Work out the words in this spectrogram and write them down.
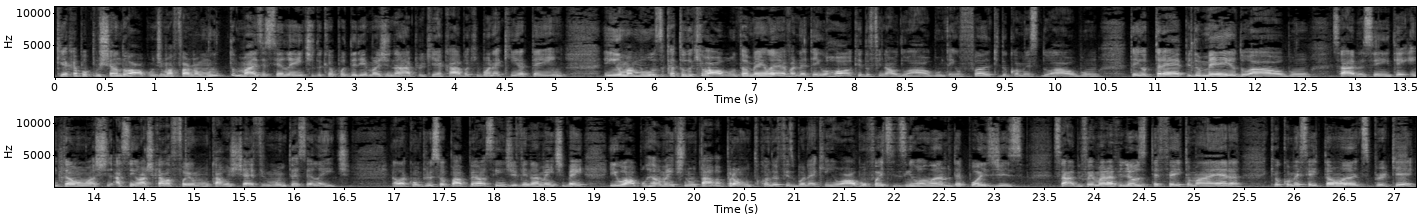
Que acabou puxando o álbum de uma forma muito mais excelente do que eu poderia imaginar, porque acaba que Bonequinha tem em uma música tudo que o álbum também leva, né? Tem o rock do final do álbum, tem o funk do começo do álbum, tem o trap do meio do álbum, sabe? Assim, tem, então, assim, eu acho que ela foi um carro-chefe muito excelente. Ela cumpriu seu papel, assim, divinamente bem. E o álbum realmente não estava pronto quando eu fiz Bonequinho. O álbum foi se desenrolando depois disso, sabe? Foi maravilhoso ter feito uma era que eu comecei tão antes, porque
